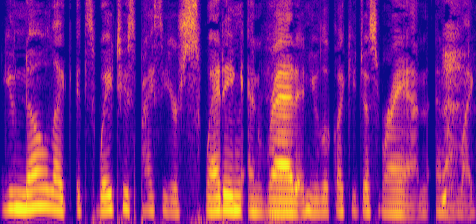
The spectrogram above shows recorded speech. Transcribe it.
you know, like it's way too spicy. You're sweating and red and you look like you just ran. And I'm like,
